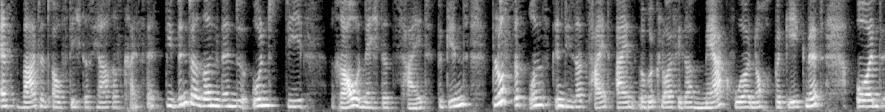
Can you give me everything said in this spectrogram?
Es wartet auf dich das Jahreskreisfest, die Wintersonnenwende und die Rauhnächtezeit beginnt, plus dass uns in dieser Zeit ein rückläufiger Merkur noch begegnet und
